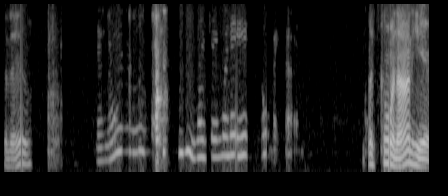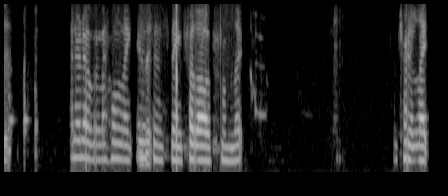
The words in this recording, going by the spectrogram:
Hello. Hello. Like eight one eight. Oh my god. What's going on here? I don't know, but my whole like incense thing fell off from like. I'm trying to light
